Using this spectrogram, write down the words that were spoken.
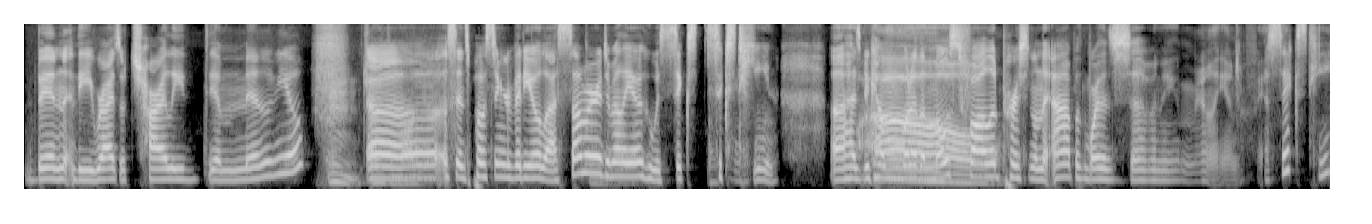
been the rise of Charli D'Amelio. Mm, Charli Uh, since posting her video last summer, D'Amelio, who was six, 16, uh, has become one of the most followed person on the app with more than 70 million. fans. 16?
